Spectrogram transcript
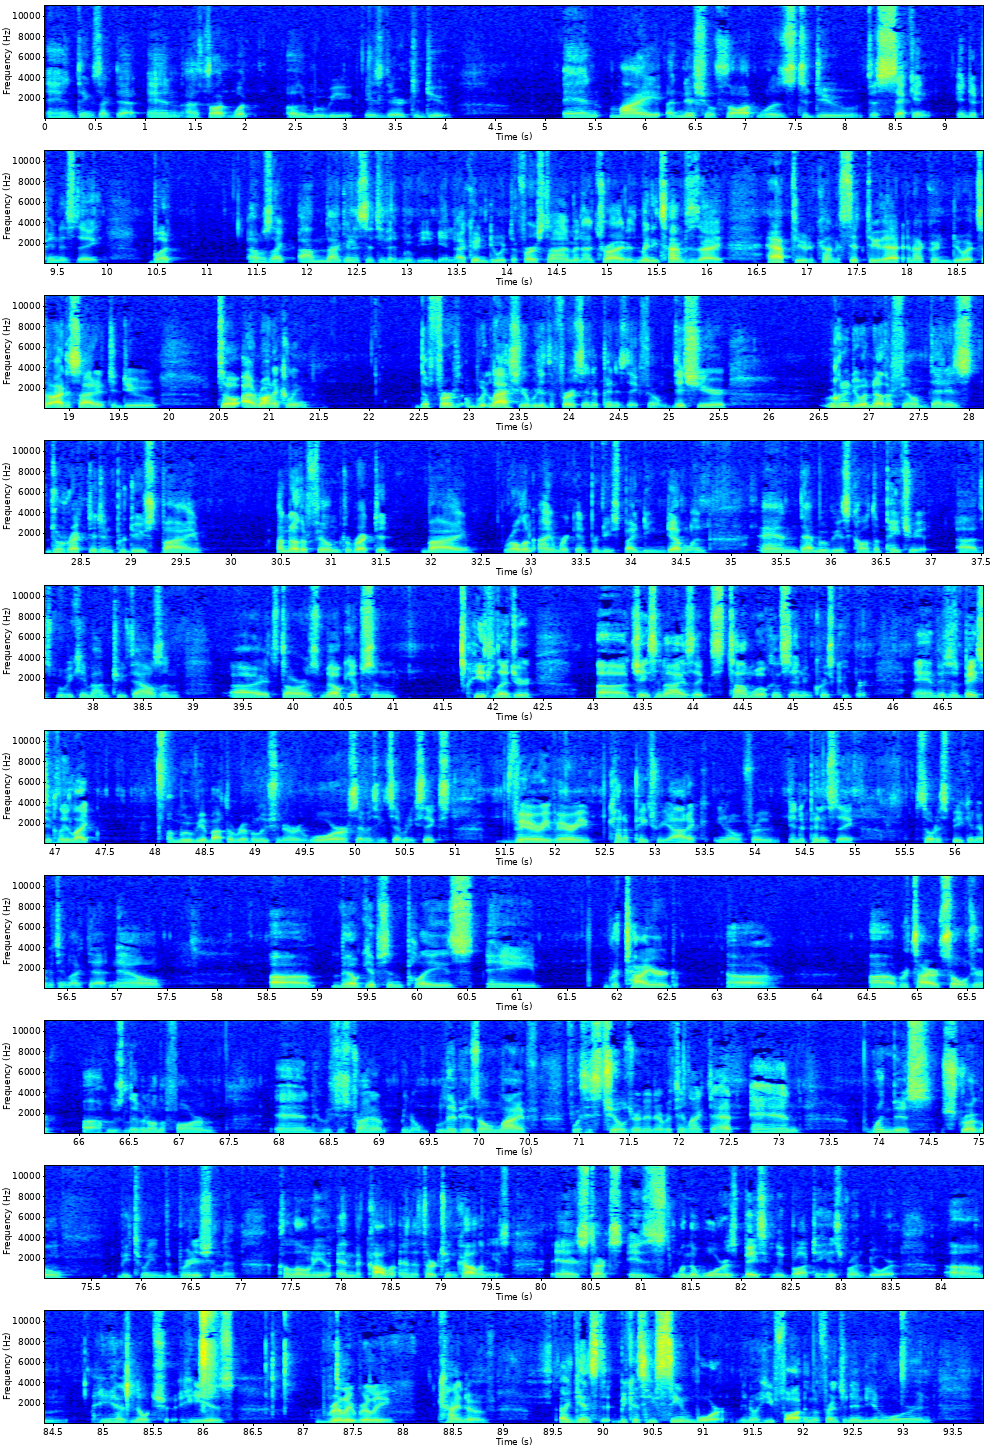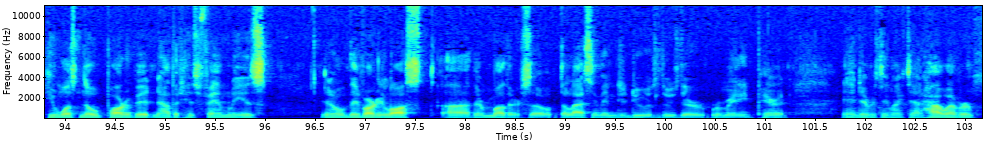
and things like that? And I thought, what other movie is there to do? And my initial thought was to do the second Independence Day, but I was like, I'm not going to sit through that movie again. I couldn't do it the first time, and I tried as many times as I have to to kind of sit through that, and I couldn't do it. So I decided to do. So ironically, the first last year we did the first Independence Day film. This year we're going to do another film that is directed and produced by another film directed by Roland Emmerich and produced by Dean Devlin and that movie is called The Patriot. Uh, this movie came out in 2000. Uh, it stars Mel Gibson, Heath Ledger, uh, Jason Isaacs, Tom Wilkinson, and Chris Cooper. And this is basically like a movie about the Revolutionary War, 1776. Very, very kind of patriotic, you know, for Independence Day, so to speak, and everything like that. Now, uh, Mel Gibson plays a retired uh, retired soldier uh, who's living on the farm and who's just trying to, you know, live his own life with his children and everything like that. And when this struggle between the British and the colonial and the colon and the 13 colonies is starts is when the war is basically brought to his front door. Um, he has no. Ch- he is really, really kind of against it because he's seen war. You know, he fought in the French and Indian War and he wants no part of it now that his family is, you know, they've already lost uh, their mother. So the last thing they need to do is lose their remaining parent and everything like that. However,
